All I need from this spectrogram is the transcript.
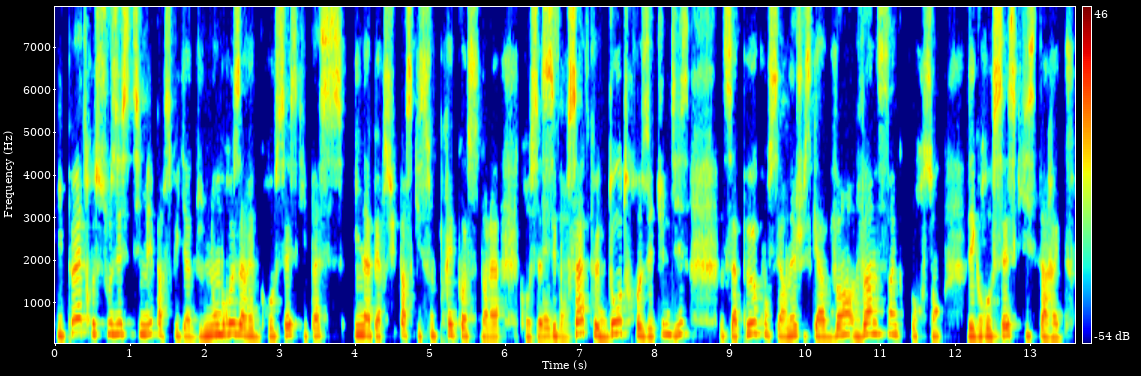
il peut être sous-estimé parce qu'il y a de nombreux arrêts de grossesse qui passent inaperçus parce qu'ils sont précoces dans la grossesse. C'est pour ça que d'autres études disent que ça peut concerner jusqu'à 20-25% des grossesses qui s'arrêtent.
